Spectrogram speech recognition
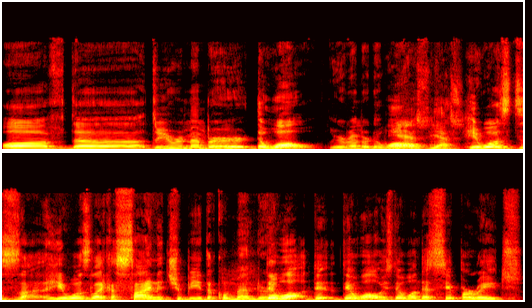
of the do you remember the wall do you remember the wall Yes, yes. he was desi- he was like assigned to be the commander. The wall the, the wall is the one that separates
